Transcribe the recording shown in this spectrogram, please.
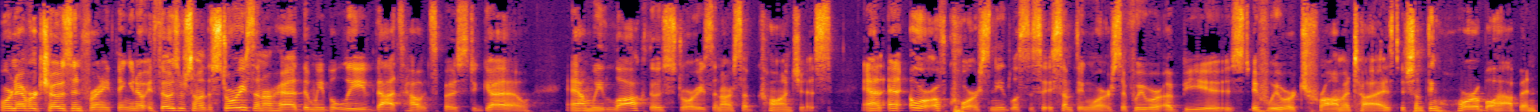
were never chosen for anything, you know, if those are some of the stories in our head, then we believe that's how it's supposed to go. And we lock those stories in our subconscious and, and, or of course needless to say something worse. If we were abused if we were traumatized if something horrible happened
